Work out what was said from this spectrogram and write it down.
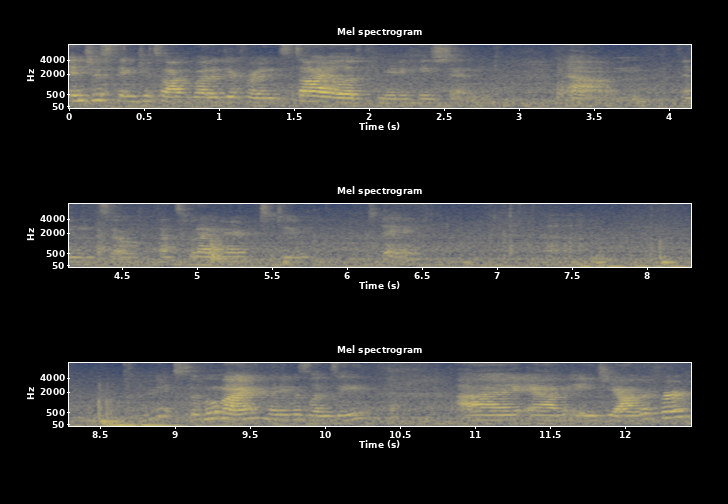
interesting to talk about a different style of communication. Um, and so that's what I'm here to do today. Um, all right, so who am I? My name is Lindsey. I am a geographer.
